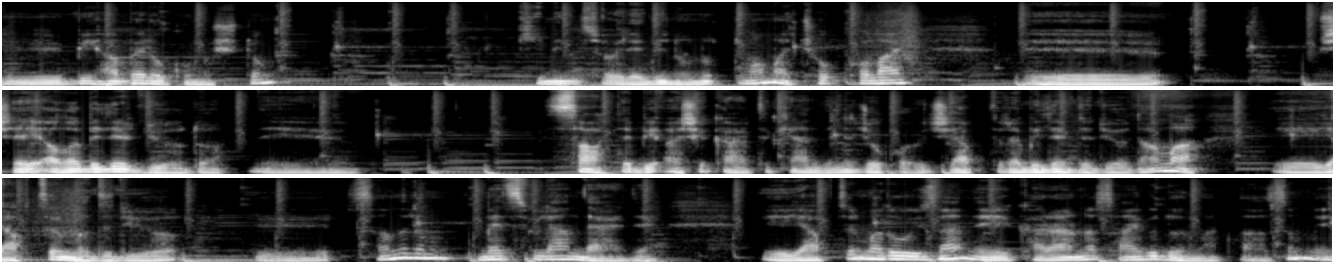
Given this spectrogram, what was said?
e, bir haber okumuştum. Kimin söylediğini unuttum ama çok kolay e, şey alabilir diyordu. E, sahte bir aşı kartı kendini Djokovic yaptırabilirdi diyordu ama e, yaptırmadı diyor. E, sanırım Mets falan derdi. E, yaptırmadı o yüzden e, kararına saygı duymak lazım. E,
